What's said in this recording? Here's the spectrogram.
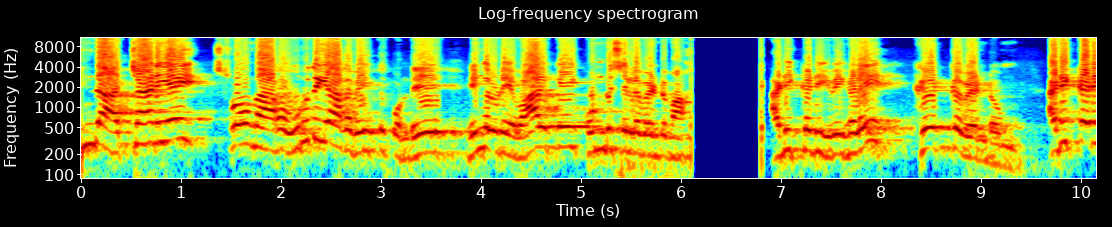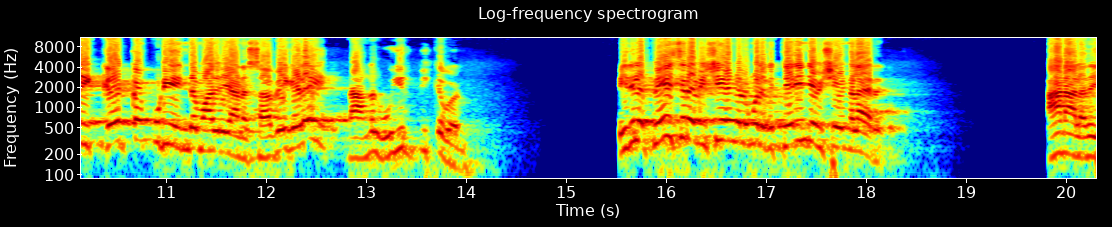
இந்த அச்சாணியை ஸ்ட்ராங்காக உறுதியாக வைத்துக் கொண்டு எங்களுடைய வாழ்க்கையை கொண்டு செல்ல வேண்டுமாக. அடிக்கடி இவைகளை கேட்க வேண்டும். அடிக்கடி கேட்கக்கூடிய இந்த மாதிரியான சபைகளை நாங்கள் உயிர்ப்பிக்க வேண்டும். இதுல பேசுற விஷயங்கள் உங்களுக்கு தெரிஞ்ச விஷயங்களா இருக்கு. ஆனால் அதை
